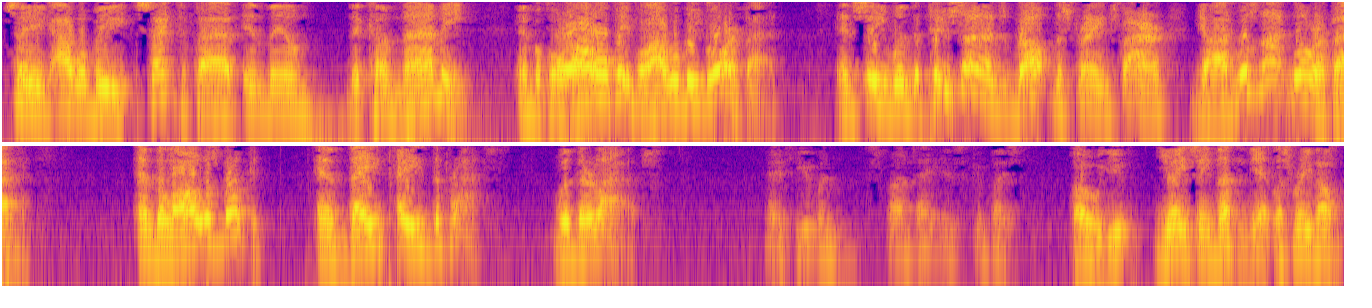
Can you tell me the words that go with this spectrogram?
saying, I will be sanctified in them that come nigh me, and before all people I will be glorified. And see, when the two sons brought the strange fire, God was not glorified. And the law was broken. And they paid the price with their lives. A human spontaneous combustion. Oh, you, you ain't seen nothing yet. Let's read on.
